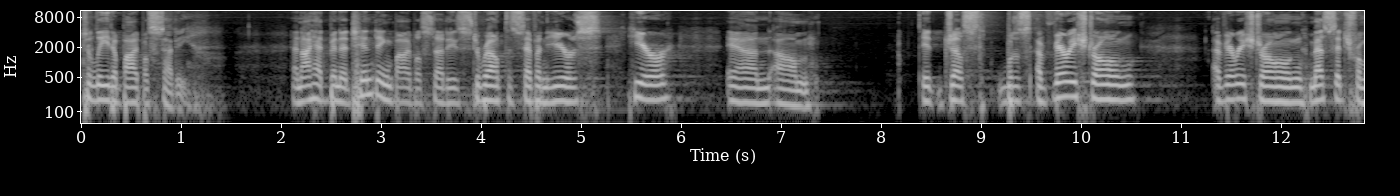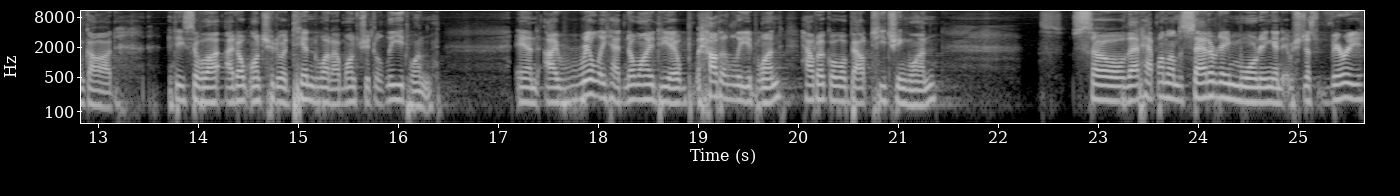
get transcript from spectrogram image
to lead a Bible study. And I had been attending Bible studies throughout the seven years here, and um, it just was a very strong, a very strong message from God. And He said, "Well, I don't want you to attend one; I want you to lead one." and I really had no idea how to lead one, how to go about teaching one. So that happened on a Saturday morning, and it was just very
